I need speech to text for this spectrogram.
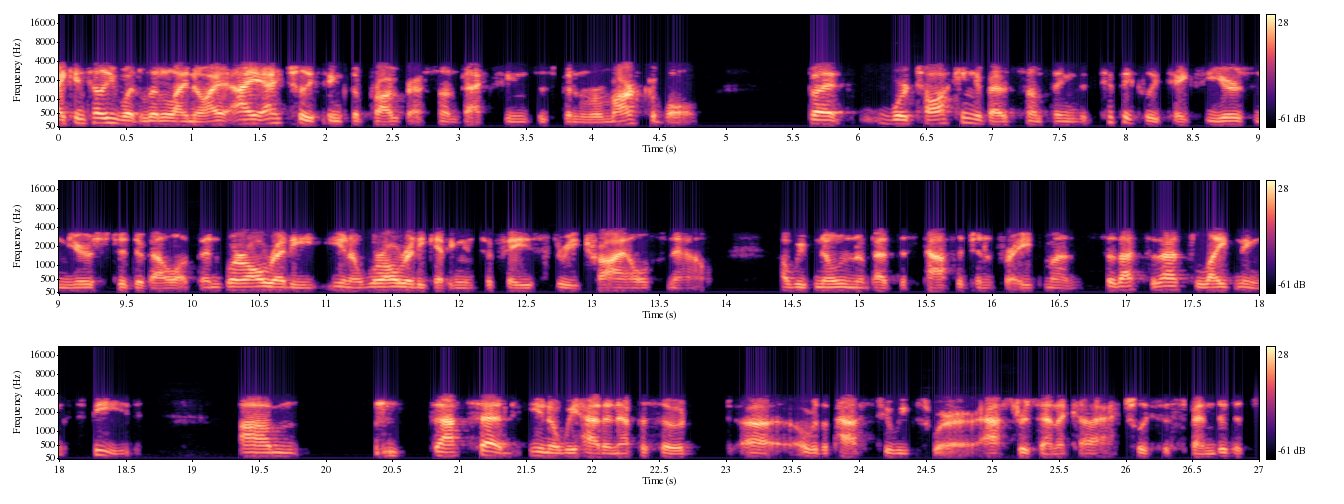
I can tell you what little I know. I, I actually think the progress on vaccines has been remarkable, but we're talking about something that typically takes years and years to develop, and we're already, you know, we're already getting into phase three trials now. Uh, we've known about this pathogen for eight months, so that's that's lightning speed. Um, that said, you know, we had an episode uh, over the past two weeks where AstraZeneca actually suspended its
